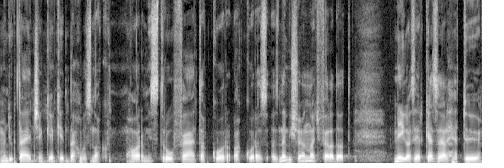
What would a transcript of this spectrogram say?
mondjuk tájegységként behoznak 30 trófeát, akkor, akkor az, az nem is olyan nagy feladat, még azért kezelhető,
